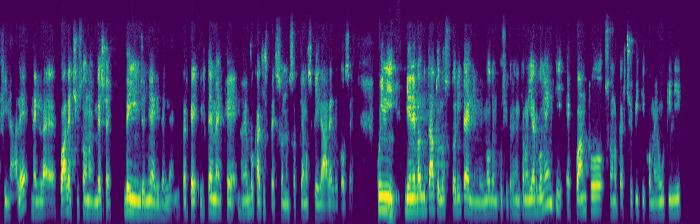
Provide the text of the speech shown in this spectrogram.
finale, nel quale ci sono invece degli ingegneri dell'ENI, perché il tema è che noi avvocati spesso non sappiamo spiegare le cose. Quindi mm. viene valutato lo storytelling, il modo in cui si presentano gli argomenti e quanto sono percepiti come utili,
